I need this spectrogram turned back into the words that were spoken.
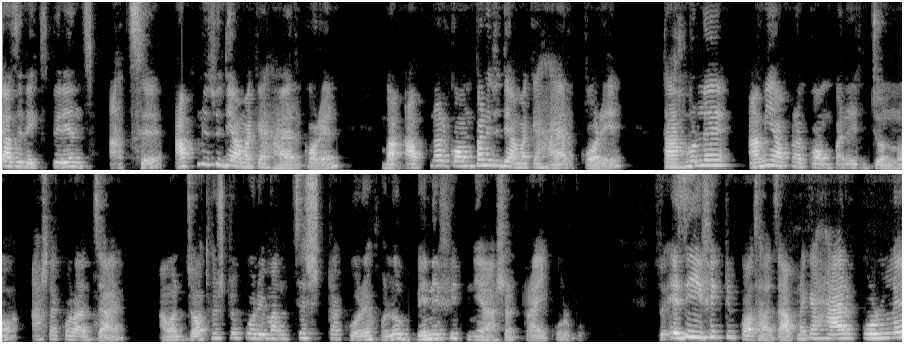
কাজের এক্সপিরিয়েন্স আছে, আপনি যদি আমাকে হায়ার করেন বা আপনার কোম্পানি যদি আমাকে হায়ার করে, তাহলে আমি আপনার কোম্পানির জন্য আশা করা যায় আমার যথেষ্ট পরিমাণ চেষ্টা করে হলেও বেনিফিট নিয়ে আসার ট্রাই করব। তো এই যে ইফেক্টিভ কথা যে আপনাকে হায়ার করলে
